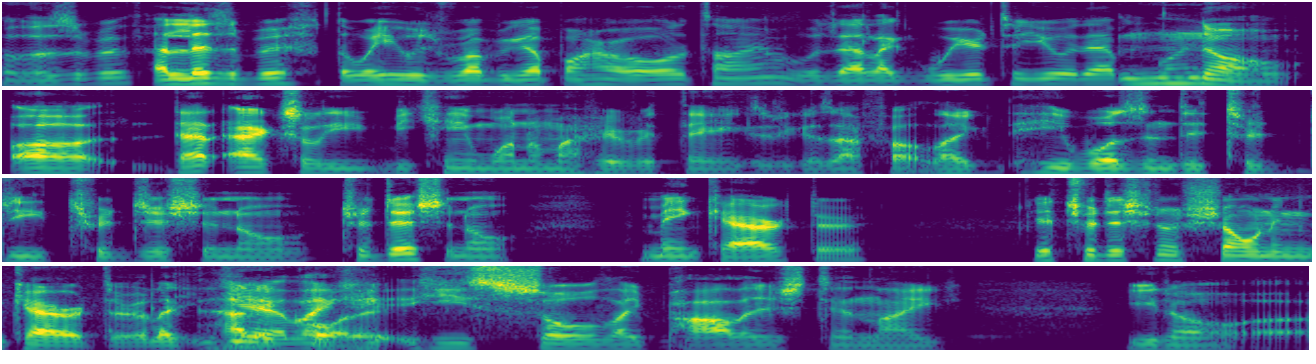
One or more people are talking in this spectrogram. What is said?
Elizabeth, Elizabeth. The way he was rubbing up on her all the time was that like weird to you at that point? no, uh, that actually became one of my favorite things because I felt like he wasn't the, tra- the traditional traditional main character. your traditional shonen character, like yeah, like he- he's so like polished and like, you know, uh,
